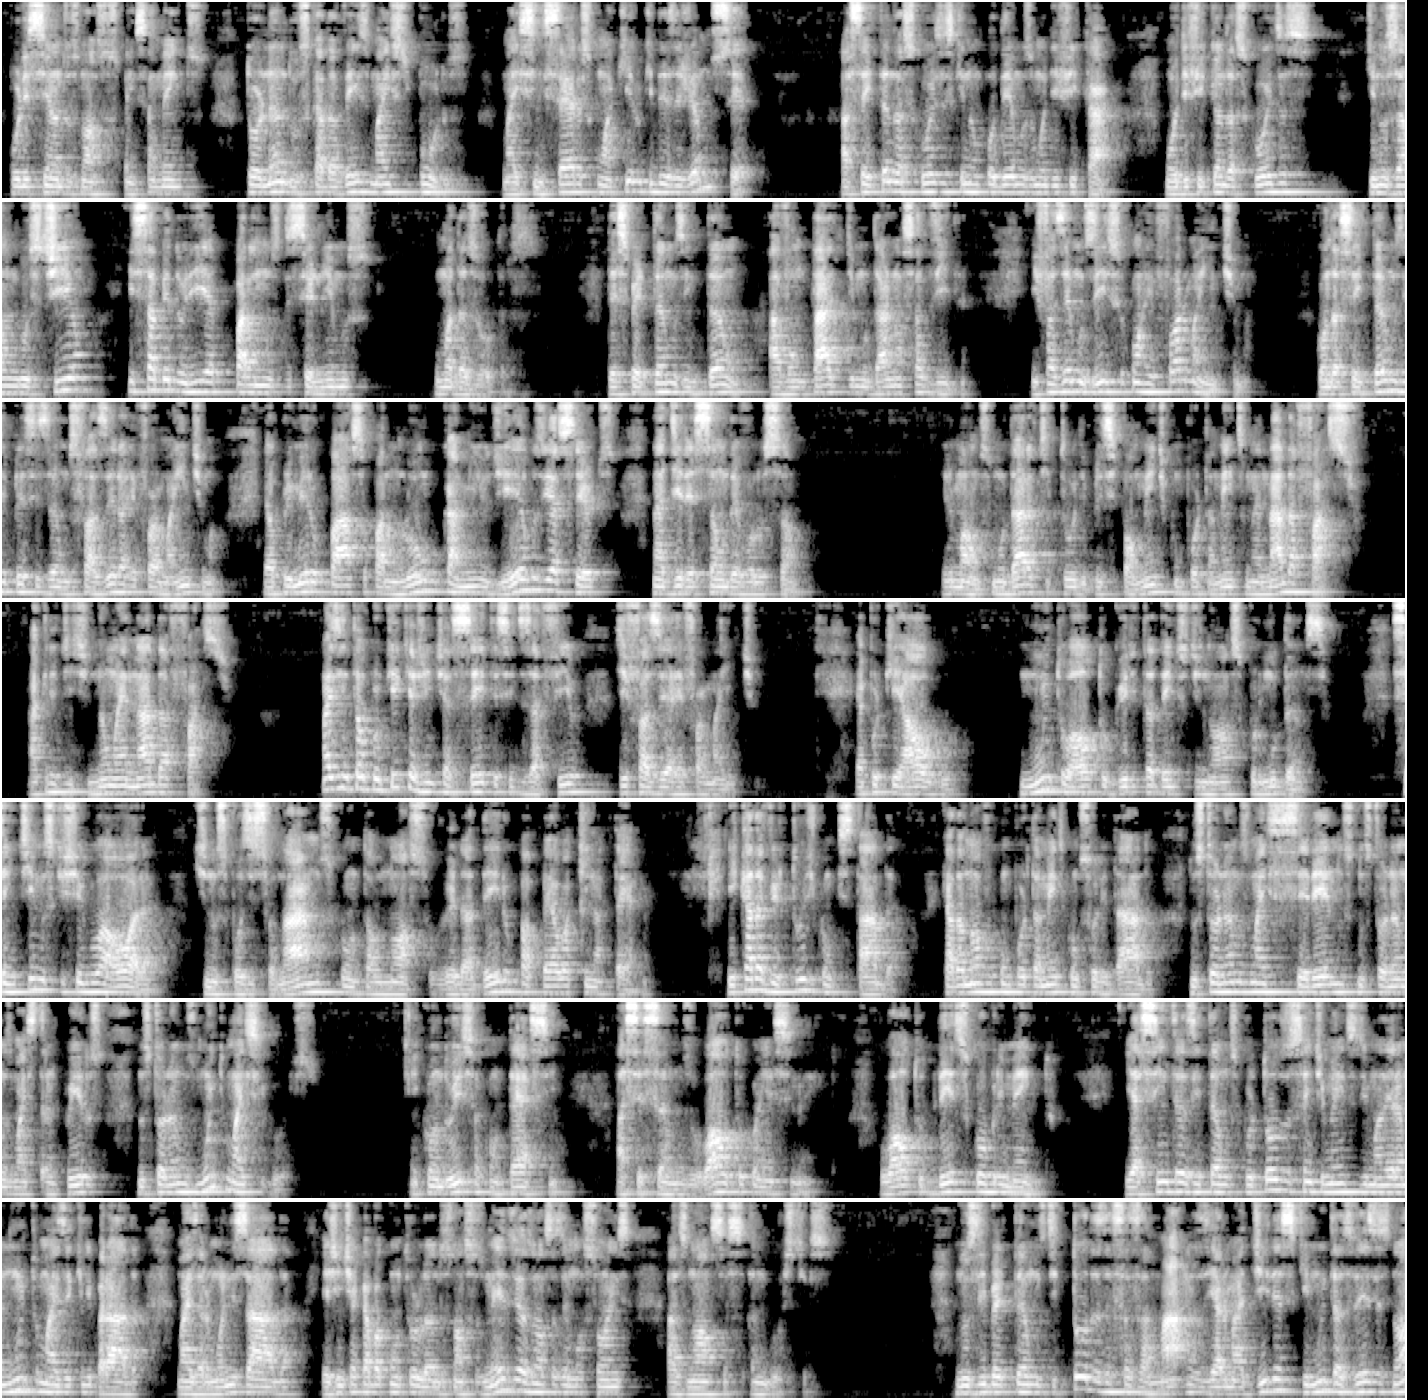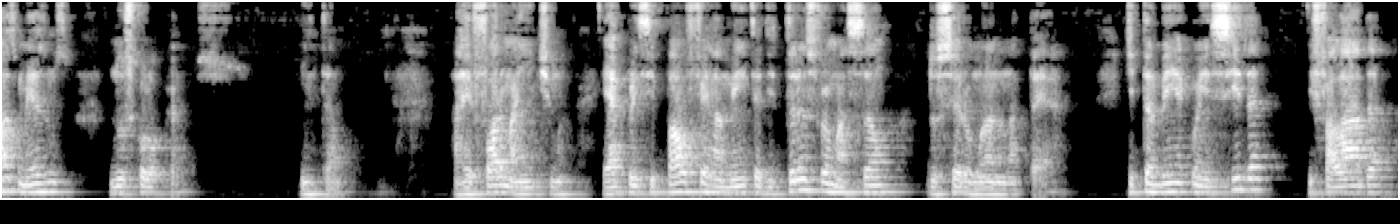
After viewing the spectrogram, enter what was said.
policiando os nossos pensamentos, tornando-os cada vez mais puros, mais sinceros com aquilo que desejamos ser, aceitando as coisas que não podemos modificar, modificando as coisas que nos angustiam e sabedoria para nos discernirmos uma das outras. Despertamos então a vontade de mudar nossa vida e fazemos isso com a reforma íntima. Quando aceitamos e precisamos fazer a reforma íntima, é o primeiro passo para um longo caminho de erros e acertos na direção da evolução. Irmãos, mudar atitude, principalmente comportamento, não é nada fácil. Acredite, não é nada fácil. Mas então por que, que a gente aceita esse desafio de fazer a reforma íntima? É porque algo muito alto grita dentro de nós por mudança. Sentimos que chegou a hora de nos posicionarmos quanto ao nosso verdadeiro papel aqui na Terra. E cada virtude conquistada, cada novo comportamento consolidado, nos tornamos mais serenos, nos tornamos mais tranquilos, nos tornamos muito mais seguros. E quando isso acontece, acessamos o autoconhecimento, o autodescobrimento, e assim transitamos por todos os sentimentos de maneira muito mais equilibrada, mais harmonizada, e a gente acaba controlando os nossos medos e as nossas emoções, as nossas angústias. Nos libertamos de todas essas amarras e armadilhas que muitas vezes nós mesmos nos colocamos. Então, a reforma íntima é a principal ferramenta de transformação do ser humano na Terra, que também é conhecida e falada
